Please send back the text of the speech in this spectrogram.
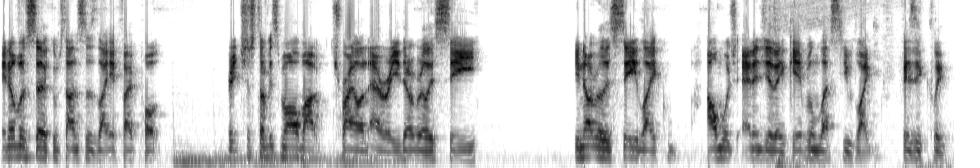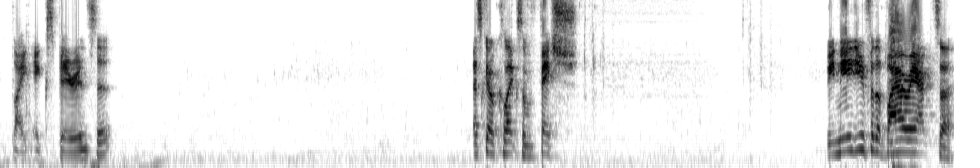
in other circumstances, like if I put richer stuff, it's more about trial and error. You don't really see you don't really see like how much energy they give unless you like physically like experience it. Let's go collect some fish. We need you for the bioreactor.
